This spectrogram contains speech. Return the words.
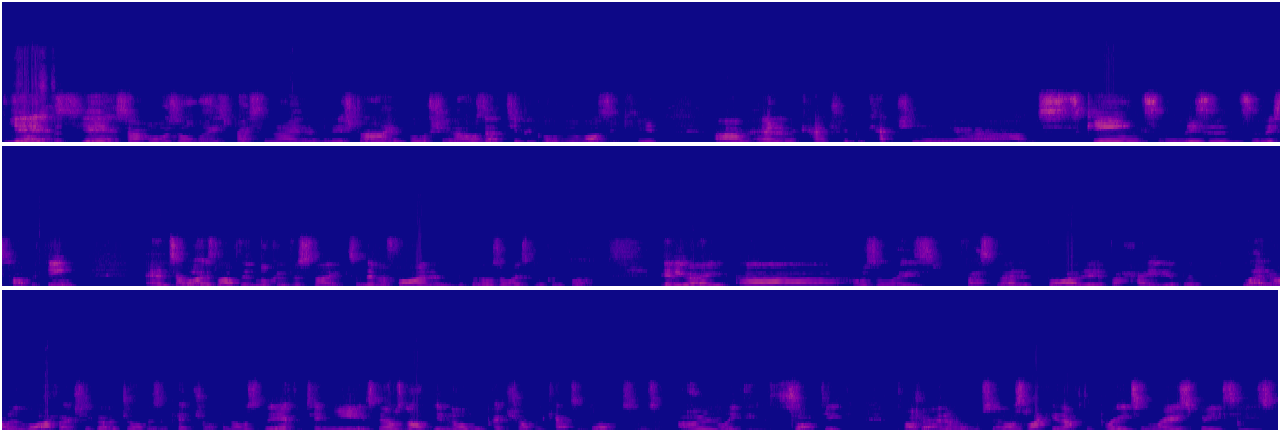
yes, fostered. yeah. So I was always fascinated with the Australian bush, and I was that typical little Aussie kid um, out in the country, be catching um, skinks and lizards and this type of thing. And so I always loved it, looking for snakes. I never find them, but I was always looking for them. Anyway, uh, I was always fascinated by their behaviour. But later on in life, I actually got a job as a pet shop, and I was there for 10 years. Now, it was not your normal pet shop with cats and dogs, it was only exotic type of animals. And I was lucky enough to breed some rare species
